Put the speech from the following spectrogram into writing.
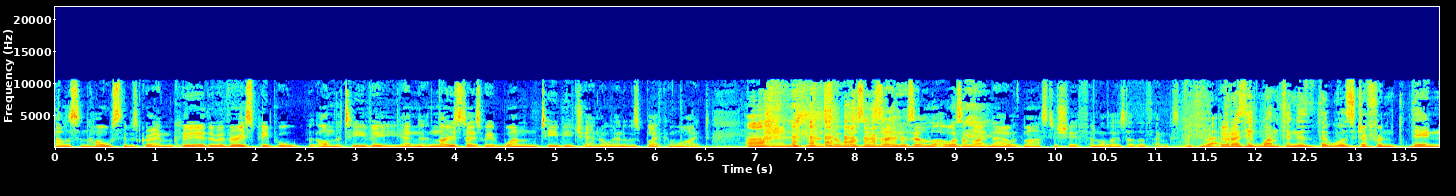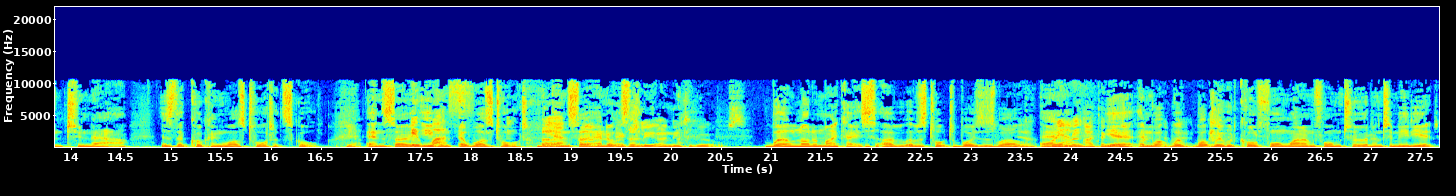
Alison Holst. There was Graham Kerr. There were various people on the TV. And in those days, we had one TV channel, and it was black and white. And you know, so it wasn't as though there was a lot. It wasn't like now with MasterChef and all those other things. Right. But I think one thing is, that was different then to now is that cooking was taught at school. Yeah. And so It even was. it was taught. Yeah. And so Uh, and it was a- actually only to girls. Well, not in my case. I, I was taught to boys as well. Yeah. And, Really? I think yeah, and what we, what we would call Form One and Form Two at intermediate,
